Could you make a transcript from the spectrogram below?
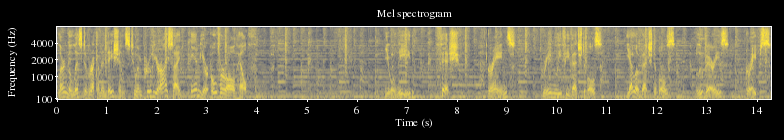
Learn the list of recommendations to improve your eyesight and your overall health. You will need fish, grains, green leafy vegetables, yellow vegetables, blueberries, grapes,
